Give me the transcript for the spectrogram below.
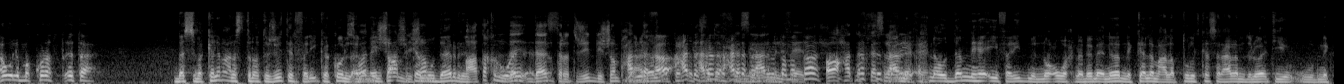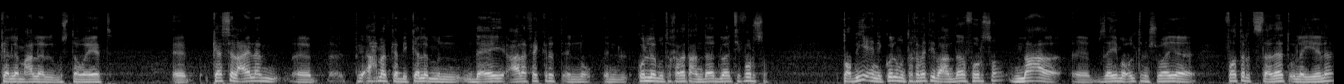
اول لما الكرة تتقطع. بس بتكلم على استراتيجية الفريق ككل. أنا ما ديشامب ينفعش كمدرب. أعتقد ده, ده- استراتيجية ديشامب حتى يعني في حتى حتى سنة- في حتى كأس العالم اللي فات. 2018. آه حتى في كأس العالم إحنا قدام نهائي فريد من نوعه. وإحنا بما إننا بنتكلم على بطولة كأس العالم دلوقتي وبنتكلم على المستويات آه، كأس العالم أحمد كان بيتكلم من دقايق على فكرة إنه إن كل المنتخبات عندها دلوقتي فرصة. طبيعي إن كل المنتخبات يبقى عندها فرصة مع آه، زي ما قلت من شوية فترة استعداد قليلة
